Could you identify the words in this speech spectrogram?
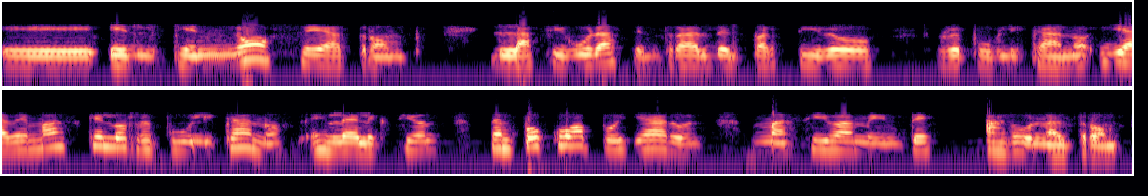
eh, el que no sea Trump la figura central del partido republicano. Y además que los republicanos en la elección tampoco apoyaron masivamente a Donald Trump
